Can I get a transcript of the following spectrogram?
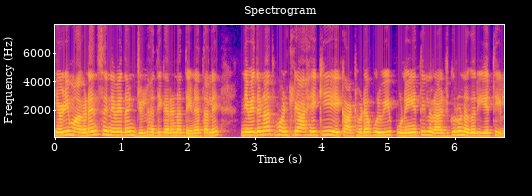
यावेळी मागण्यांचे निवेदन जिल्हाधिकाऱ्यांना देण्यात आले. निवेदनात म्हटले आहे की एक आठवड्यापूर्वी पुणे येथील राजगुरुनगर येथील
